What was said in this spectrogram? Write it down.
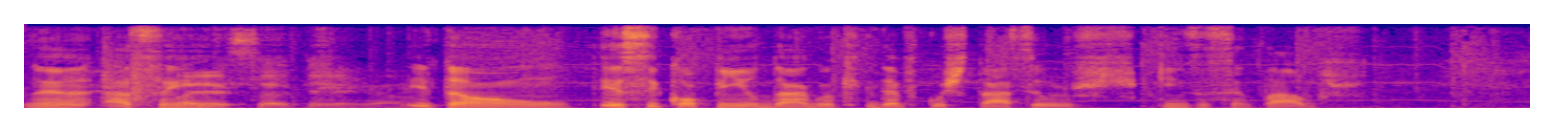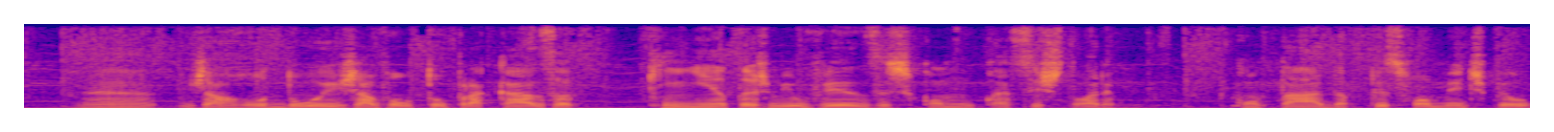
Né? Assim, Olha só que legal. Então, esse copinho d'água que deve custar seus 15 centavos, né, já rodou e já voltou para casa 500 mil vezes com essa história contada, principalmente pelo,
